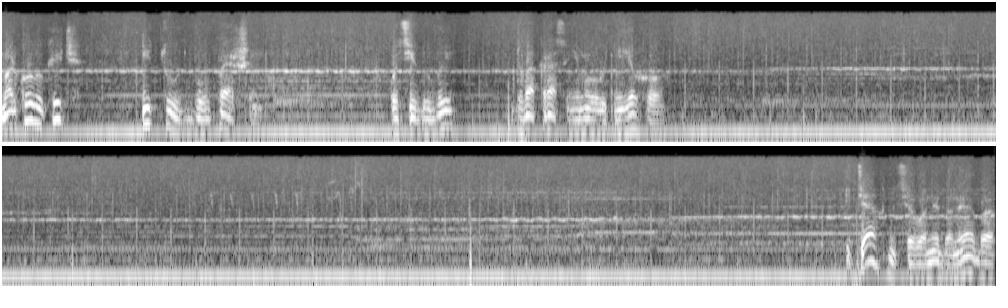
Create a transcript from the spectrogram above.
Марко Лукич і тут був першим. Оці дуби два красені могутні його. І тягнуться вони до неба,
